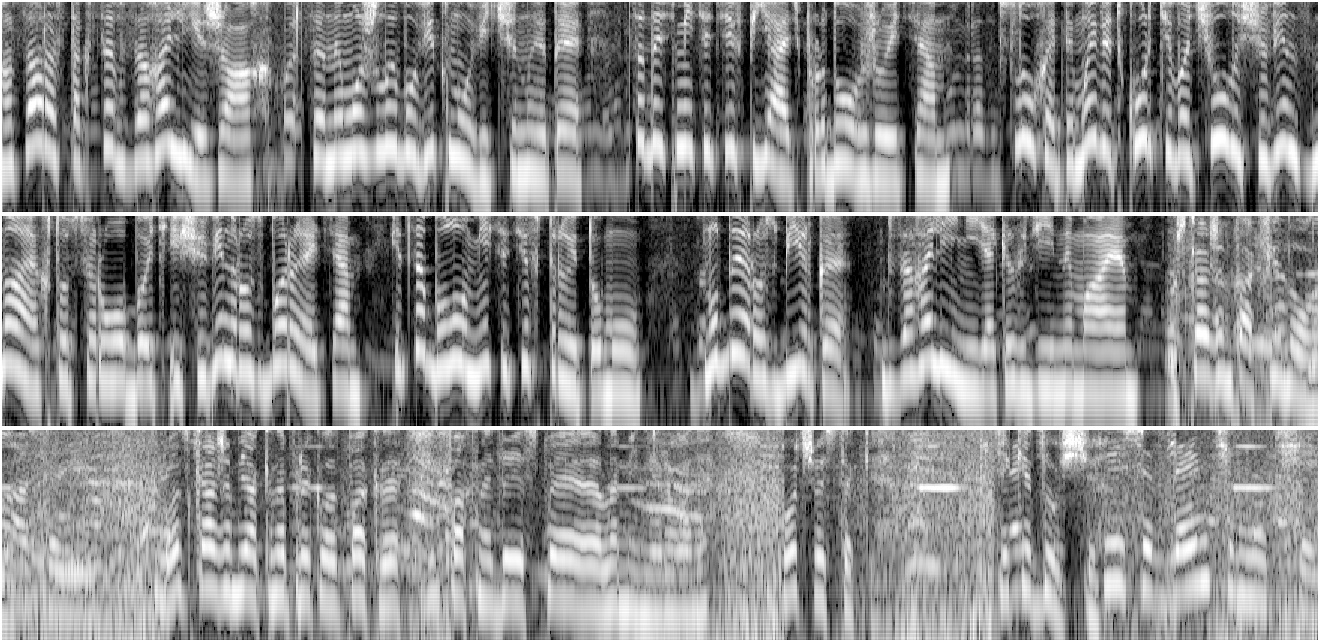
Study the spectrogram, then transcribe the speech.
а зараз так це взагалі жах. Це неможливо вікно відчинити. Це десь місяців п'ять продовжується. Слухайте, ми від Куртєва чули, що він знає, хто це робить, і що він розбереться. І це було місяців три тому. Ну де розбірки? Взагалі ніяких дій немає. Скажімо так, фіноли. От скажімо, як, наприклад, пахне, пахне ДСП ламініроване. От щось таке. Тільки дужче. Тіше вдень чи вночі?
